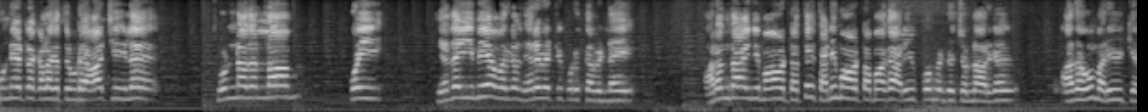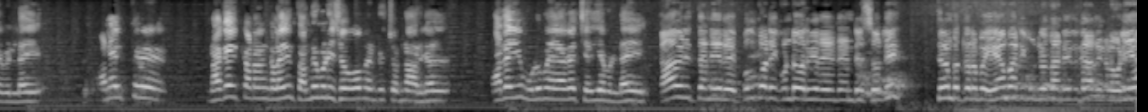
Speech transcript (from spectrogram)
முன்னேற்ற கழகத்தினுடைய ஆட்சியில சொன்னதெல்லாம் போய். எதையுமே அவர்கள் நிறைவேற்றி கொடுக்கவில்லை. அறந்தாங்கி மாவட்டத்தை தனி மாவட்டமாக அறிவிப்போம் என்று சொன்னார்கள். அதுவும் அறிவிக்கவில்லை. அனைத்து நகை கடன்களையும் தள்ளுபடி செய்வோம் என்று சொன்னார்கள். அதையும் முழுமையாக செய்யவில்லை. காவிரி தண்ணீரை புதுக்கோட்டை கொண்டு வருகிறேன் என்று சொல்லி திரும்ப திரும்ப ஏமாற்றி கொண்டு தான் இருக்கிறார்கள் ஒழிய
